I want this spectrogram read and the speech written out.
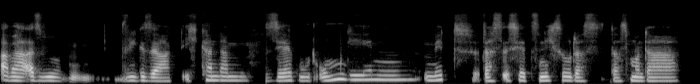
Aber also, wie gesagt, ich kann dann sehr gut umgehen mit. Das ist jetzt nicht so, dass, dass man da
